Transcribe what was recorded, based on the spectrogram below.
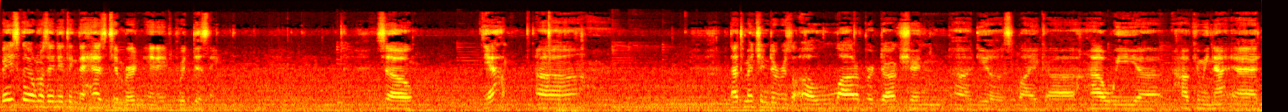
basically almost anything that has Tim Burton in it with Disney. So, yeah. Uh, not to mention there was a lot of production uh, deals, like uh, how we, uh, how can we not add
